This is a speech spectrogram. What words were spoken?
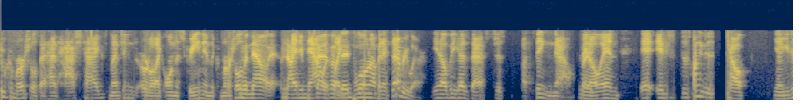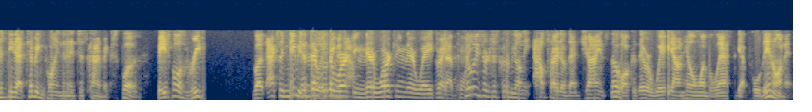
two commercials that had hashtags mentioned or like on the screen in the commercials. But now and now it's like did. blown up and it's everywhere, you know, because that's just a thing now, Right. you know, and it, it's just funny to see how, you know, you just need that tipping point and then it just kind of explodes. Baseball's reached, but actually maybe the they're, Phillies they're even now. working. They're working their way to Right, that the point. Phillies are just going to be on the outside of that giant snowball because they were way downhill and one of the last to get pulled in on it.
